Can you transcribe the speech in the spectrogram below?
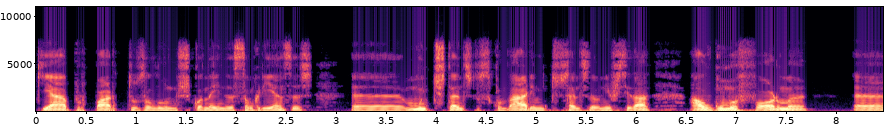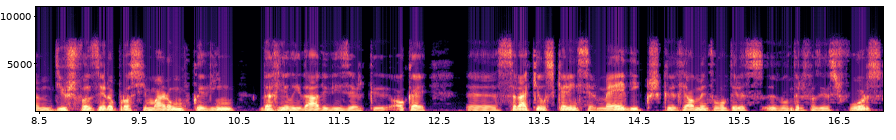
que há por parte dos alunos quando ainda são crianças, uh, muito distantes do secundário, muito distantes da universidade, alguma forma uh, de os fazer aproximar um bocadinho da realidade e dizer que, ok, uh, será que eles querem ser médicos, que realmente vão ter, esse, vão ter de fazer esse esforço,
